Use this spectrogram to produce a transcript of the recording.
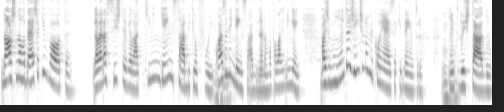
Norte e Nordeste é que vota. Galera assiste TV lá, que ninguém sabe que eu fui. Quase Uhum. ninguém sabe, né? Não vou falar ninguém. Mas muita gente não me conhece aqui dentro. Uhum. Dentro do estado.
